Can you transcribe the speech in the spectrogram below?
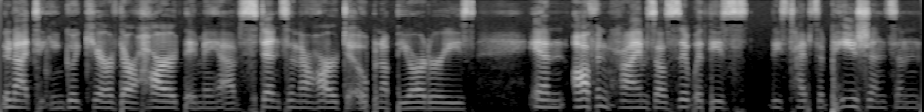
They're not taking good care of their heart. They may have stents in their heart to open up the arteries. And oftentimes I'll sit with these these types of patients and,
